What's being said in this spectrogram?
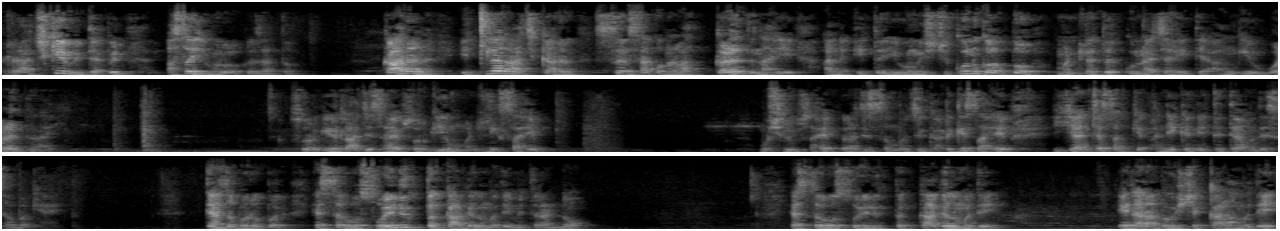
राजकीय विद्यापीठ असंही ओळखलं जातं. कारण इथलं राजकारण सहसा कोणाला कळत नाही आणि इथं येऊन शिकून करतो म्हटलं तर कुणाच्याही ते अंगी वळत नाही. स्वर्गीय राजे साहेब स्वर्गीय मंडलिक साहेब मुश्रीफ साहेब राजे समजी घाडगे साहेब यांच्यासारखे अनेक नेते त्यामध्ये सहभागी आहेत. त्याचबरोबर हे सर्व सोयीयुक्त कागलमध्ये मित्रांनो या सर्व सोयीयुक्त कागलमध्ये येणाऱ्या भविष्य काळामध्ये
